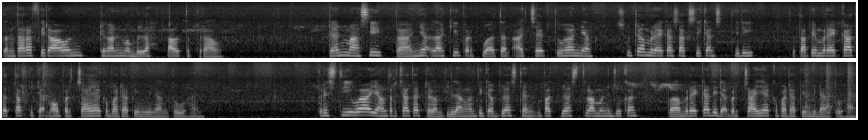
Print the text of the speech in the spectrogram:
tentara Firaun dengan membelah Laut Teberau. Dan masih banyak lagi perbuatan ajaib Tuhan yang sudah mereka saksikan sendiri, tetapi mereka tetap tidak mau percaya kepada pimpinan Tuhan. Peristiwa yang tercatat dalam bilangan 13 dan 14 telah menunjukkan bahwa mereka tidak percaya kepada pimpinan Tuhan.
